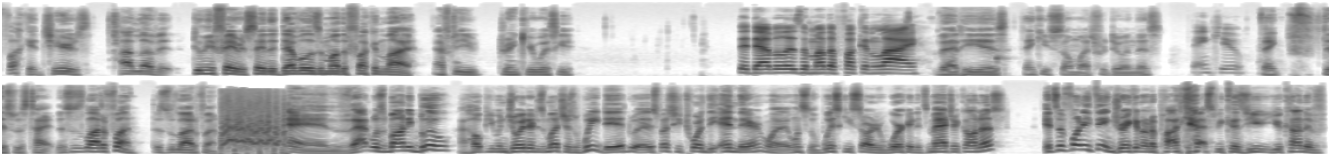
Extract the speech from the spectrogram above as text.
Fucking cheers. I love it. Do me a favor, say the devil is a motherfucking lie after you drink your whiskey. The devil is a motherfucking lie. That he is. Thank you so much for doing this. Thank you. Thank this was tight. This was a lot of fun. This was a lot of fun. And that was Bonnie Blue. I hope you enjoyed it as much as we did, especially toward the end there, once the whiskey started working its magic on us. It's a funny thing drinking on a podcast because you you kind of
